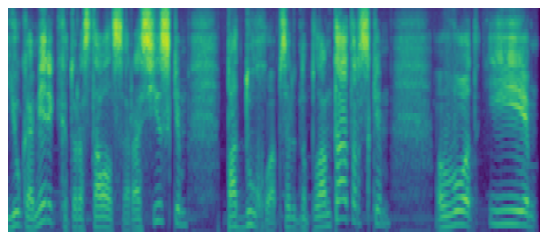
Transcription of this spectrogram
юг Америки, который оставался российским, по духу абсолютно плантаторским. Вот. И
